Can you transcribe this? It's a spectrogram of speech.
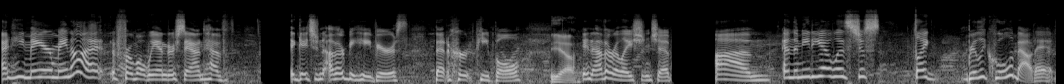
And he may or may not, from what we understand, have engaged in other behaviors that hurt people Yeah. in other relationships. Um, and the media was just like really cool about it.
